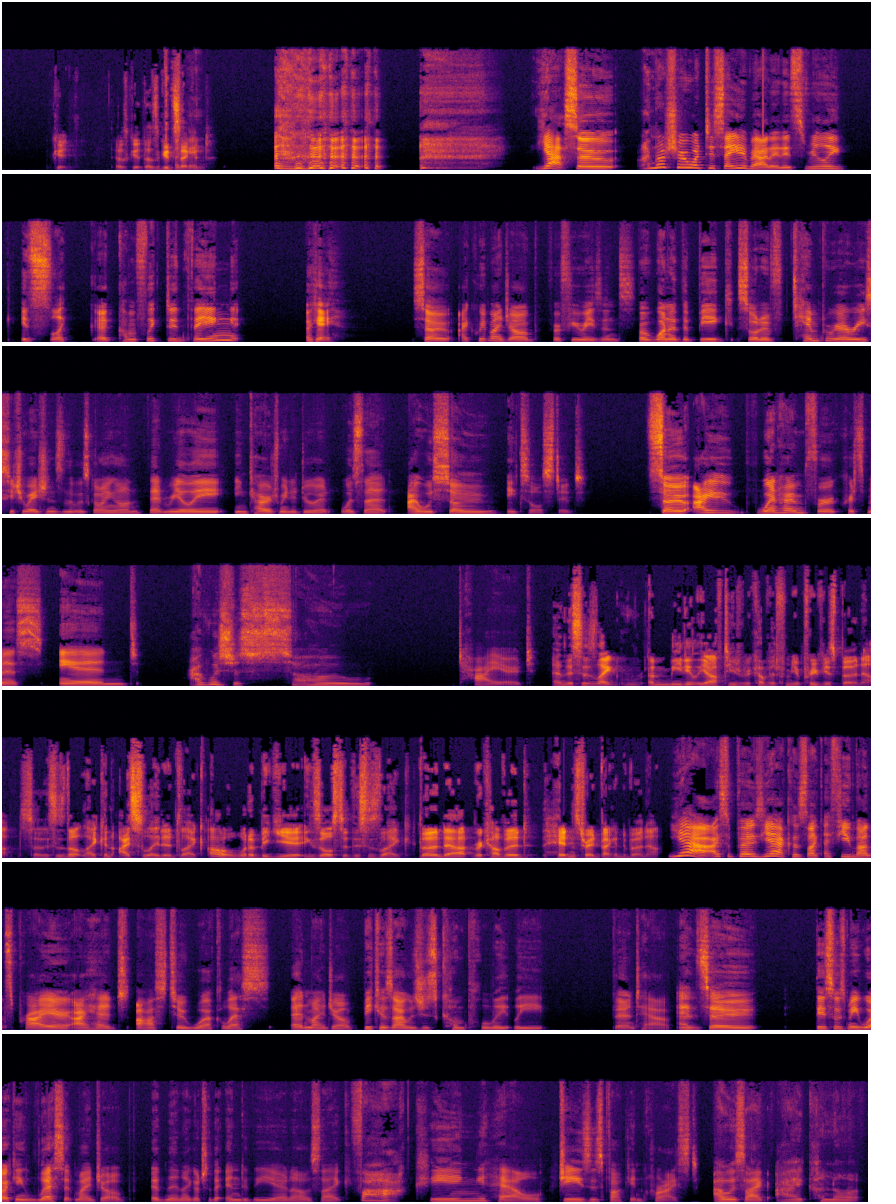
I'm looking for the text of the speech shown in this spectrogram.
Good. That was good. That was a good Okay. second. yeah, so I'm not sure what to say about it. It's really, it's like a conflicted thing. Okay, so I quit my job for a few reasons, but one of the big sort of temporary situations that was going on that really encouraged me to do it was that I was so exhausted. So I went home for Christmas and I was just so tired. And this is like immediately after you'd recovered from your previous burnout. So this is not like an isolated, like, oh, what a big year, exhausted. This is like burned out, recovered, heading straight back into burnout. Yeah, I suppose, yeah, because like a few months prior, I had asked to work less at my job because I was just completely burnt out. And so this was me working less at my job. And then I got to the end of the year and I was like, fucking hell. Jesus fucking Christ. I was like, I cannot,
